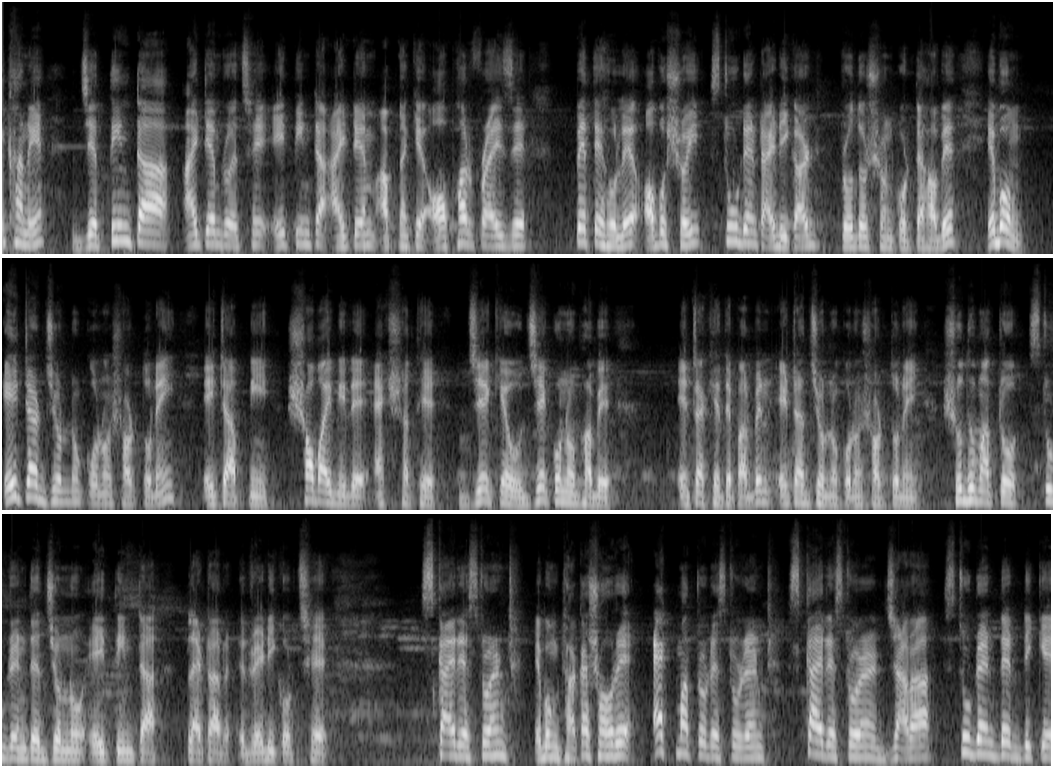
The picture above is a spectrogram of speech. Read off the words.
এখানে যে তিনটা আইটেম রয়েছে, এই তিনটা আইটেম আপনাকে অফার প্রাইজে পেতে হলে অবশ্যই স্টুডেন্ট আইডি কার্ড প্রদর্শন করতে হবে এবং এইটার জন্য কোনো শর্ত নেই। এটা আপনি সবাই মিলে একসাথে যে কেউ, যে কোনোভাবে এটা খেতে পারবেন, এটার জন্য কোনো শর্ত নেই। শুধুমাত্র স্টুডেন্টদের জন্য এই তিনটা প্ল্যাটার রেডি করছে স্কাই রেস্টুরেন্ট এবং ঢাকা শহরে একমাত্র রেস্টুরেন্ট স্কাই রেস্টুরেন্ট যারা স্টুডেন্টদের দিকে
